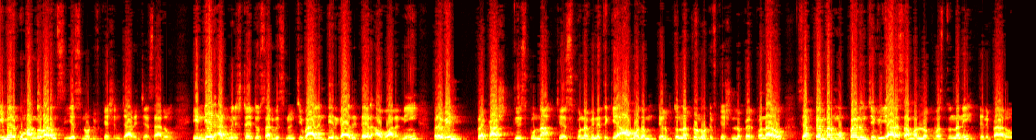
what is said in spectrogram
ఈ మేరకు మంగళవారం సిఎస్ నోటిఫికేషన్ జారీ చేశారు. ఇండియన్ అడ్మినిస్ట్రేటివ్ సర్వీస్ నుంచి వాలంటీర్గా రిటైర్ అవ్వాలని ప్రవీణ్ ప్రకాష్ తీసుకున్న చేసుకున్న వినతికి ఆమోదం తెలుపుతున్నట్లు నోటిఫికేషన్లో పేర్కొన్నారు. సెప్టెంబర్ ముప్పై నుంచి విఆర్ఎస్ అమల్లోకి వస్తుందని తెలిపారు.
